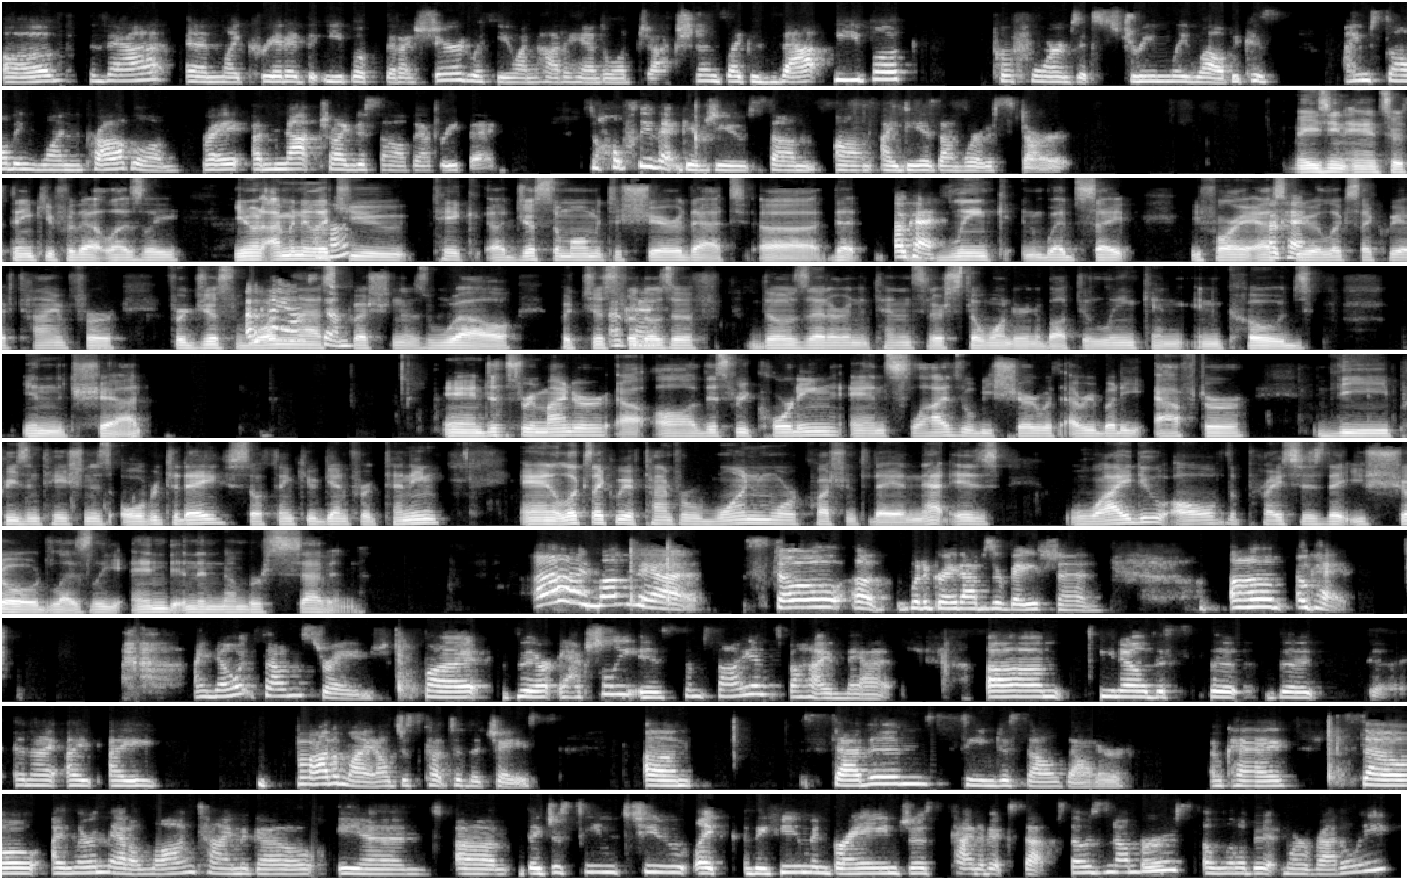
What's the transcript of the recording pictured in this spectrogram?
of that and like created the ebook that I shared with you on how to handle objections, like that ebook performs extremely well because I'm solving one problem, right? I'm not trying to solve everything. So hopefully that gives you some um, ideas on where to start. Amazing answer. Thank you for that, Lesli. You know what? I'm going to uh-huh. let you take uh, just a moment to share that uh, that okay. link and website before I ask okay. you. It looks like we have time for for just okay, one awesome. last question as well. But just for those of those that are in attendance that are still wondering about the link and, and codes in the chat. And just a reminder, uh, uh, this recording and slides will be shared with everybody after the presentation is over today. So thank you again for attending. And it looks like we have time for one more question today, and that is, why do all of the prices that you showed, Lesli, end in the number seven? Ah, I love that. So uh, what a great observation. Um, okay. I know it sounds strange but there actually is some science behind that. Um, you know this the the and I, I i bottom line i'll just cut to the chase. Um, seven seem to sell better okay so I learned that a long time ago, and um, they just seem to like the human brain just kind of accepts those numbers a little bit more readily.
